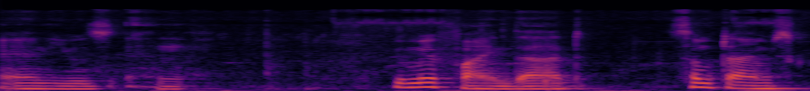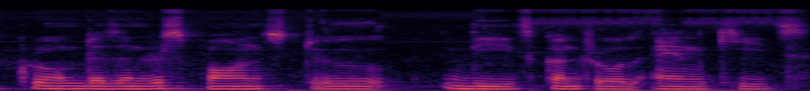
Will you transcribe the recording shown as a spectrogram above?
and use n. You may find that sometimes chrome doesn't respond to these control n keys.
